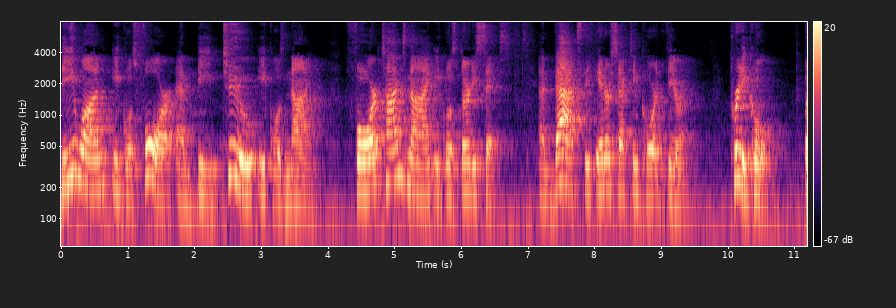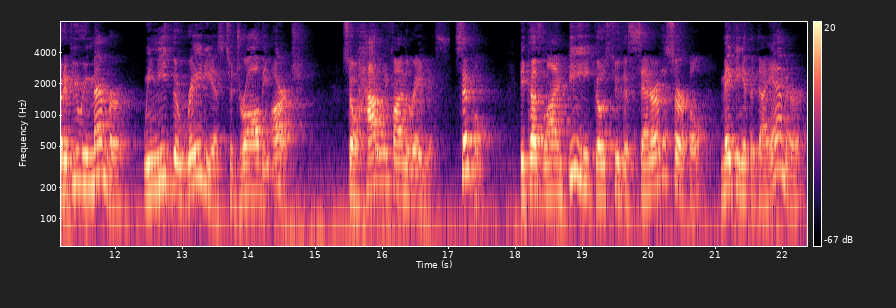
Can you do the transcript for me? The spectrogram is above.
B1 equals 4 and B2 equals 9. 4 times 9 equals 36. And that's the intersecting chord theorem. Pretty cool. But if you remember, we need the radius to draw the arch. So how do we find the radius? Simple. Because line B goes through the center of the circle, making it the diameter,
